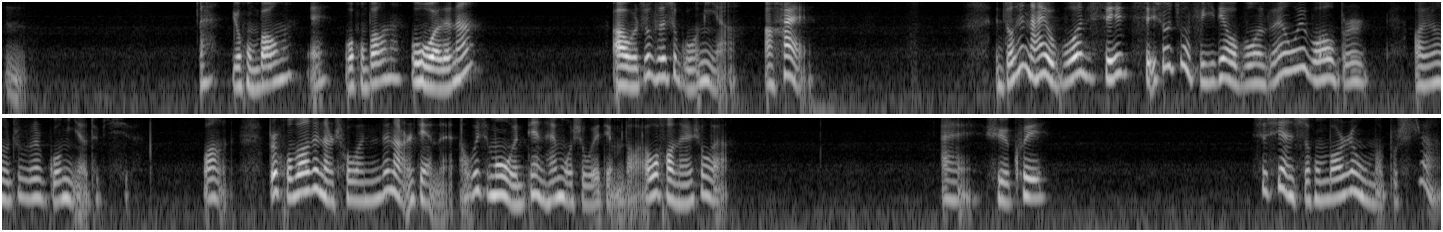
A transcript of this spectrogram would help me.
嗯，哎，有红包吗？哎，我红包呢？我的呢？啊，我祝福的是国米啊！啊嗨，你昨天哪有播？谁谁说祝福一定要播？昨天微博我不是，好像我祝福的是国米啊！对不起，忘了。不是红包在哪抽啊？你们在哪儿点的呀？为什么我电台模式我也点不到啊？我好难受啊！哎，血亏是现实红包任务吗？不是啊。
